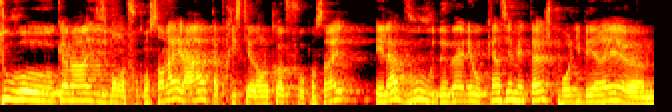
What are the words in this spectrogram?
tous vos camarades disent bon il faut qu'on s'en aille là, t'as pris ce qu'il y a dans le coffre, il faut qu'on s'en aille. Et là vous, vous devez aller au 15e étage pour libérer euh,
